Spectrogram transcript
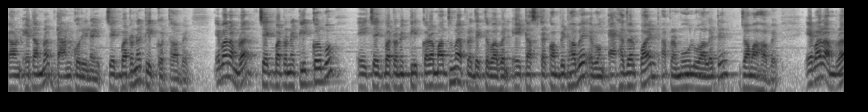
কারণ এটা আমরা ডান করি নাই। চেক বাটনে ক্লিক করতে হবে। এবার আমরা চেক বাটনে ক্লিক করব। এই চেক বাটনে ক্লিক করার মাধ্যমে আপনি দেখতে পাবেন এই টাস্কটা কমপ্লিট হবে এবং এক হাজার পয়েন্ট আপনার মূল ওয়ালেটে জমা হবে। এবার আমরা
